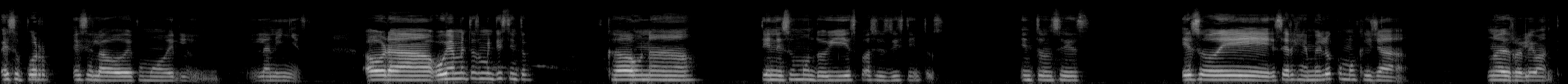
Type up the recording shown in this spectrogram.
eso por ese lado de como de la, niñez. Ahora, obviamente es muy distinto. Cada una tiene su mundo y espacios distintos. Entonces, eso de ser gemelo como que ya no es relevante.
